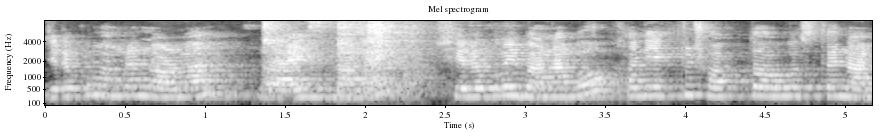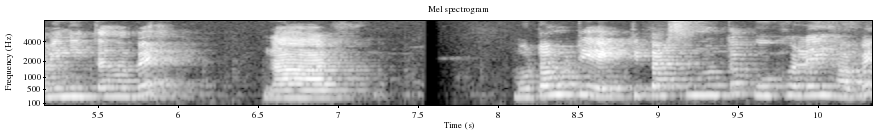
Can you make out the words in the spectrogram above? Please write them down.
যেরকম আমরা নর্মাল রাইস বানাই, সেরকমই বানাবো। খালি একটু শক্ত অবস্থায় নামিয়ে নিতে হবে। না আর মোটামুটি এইটটি পার্সেন্ট মতো কুক হলেই হবে।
